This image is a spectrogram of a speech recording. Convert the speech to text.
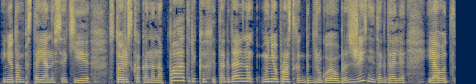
и у нее там постоянно всякие сторис, как она на Патриках и так далее. Ну, у нее просто как бы другой образ жизни и так далее. Я вот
